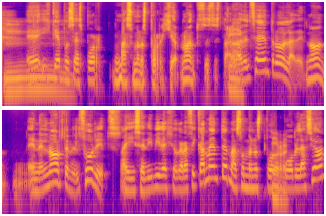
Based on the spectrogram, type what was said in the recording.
y que pues es por, más o menos por región, ¿no? Entonces, Está la del centro, la del, ¿no? En el norte, en el sur, y ahí se divide geográficamente, más o menos por población,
